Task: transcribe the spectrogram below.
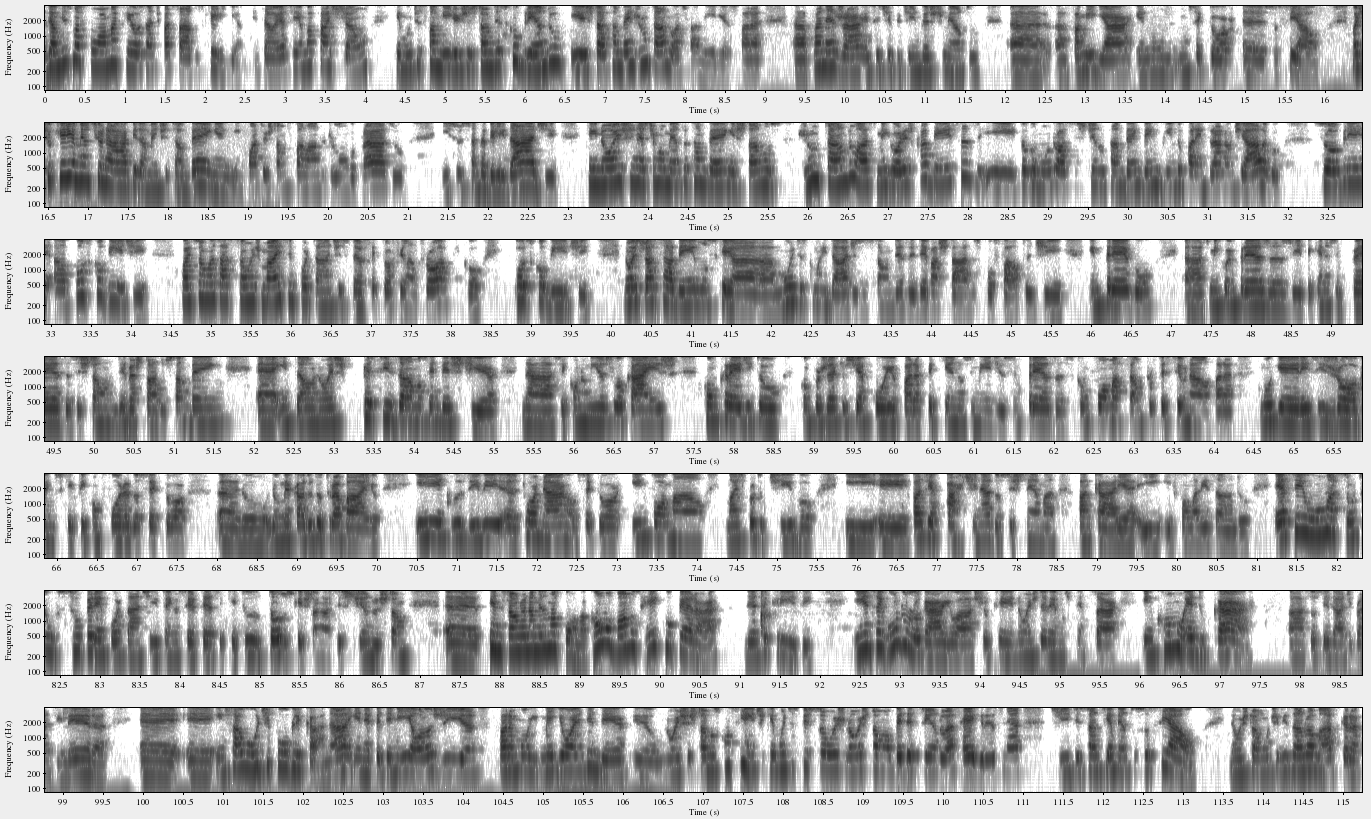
da mesma forma que os antepassados queriam. Então, essa é uma paixão que muitas famílias estão descobrindo e está também juntando as famílias para uh, planejar esse tipo de investimento uh, uh, familiar em um, um setor eh, social. Mas eu queria mencionar rapidamente também, enquanto estamos falando de longo prazo e sustentabilidade, que nós, neste momento, também estamos juntando as melhores cabeças e todo mundo assistindo também, bem-vindo para entrar no diálogo sobre uh, pós-Covid. Quais são as ações mais importantes do setor filantrópico pós-Covid? Nós já sabemos que uh, muitas comunidades estão devastadas por falta de emprego, as microempresas e pequenas empresas estão devastadas também. É, então, nós precisamos investir nas economias locais com crédito com projetos de apoio para pequenos e médios empresas, com formação profissional para mulheres e jovens que ficam fora do setor uh, do, do, mercado do trabalho. E, inclusive, uh, tornar o setor informal mais produtivo e, e fazer parte né, do sistema bancário e, e, formalizando. Esse é um assunto super importante e tenho certeza que tu, todos que estão assistindo estão é, pensando na mesma forma. Como vamos recuperar dessa crise? E, em segundo lugar, eu acho que nós devemos pensar em como educar a sociedade brasileira é, é, em saúde pública, né? em epidemiologia, para melhor entender. Eu, nós estamos conscientes que muitas pessoas não estão obedecendo às regras né, de distanciamento social, não estão utilizando a máscara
